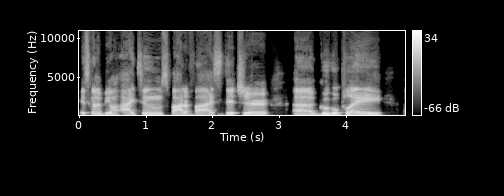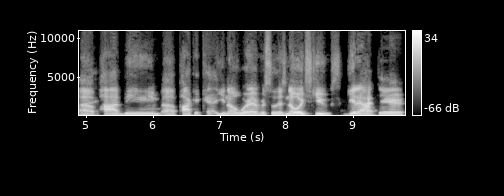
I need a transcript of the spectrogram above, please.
it's going to be on iTunes, Spotify, Stitcher, uh, Google Play, uh, Podbean, uh, Pocket Casts, you know, wherever. So there's no excuse. Get right. out there,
